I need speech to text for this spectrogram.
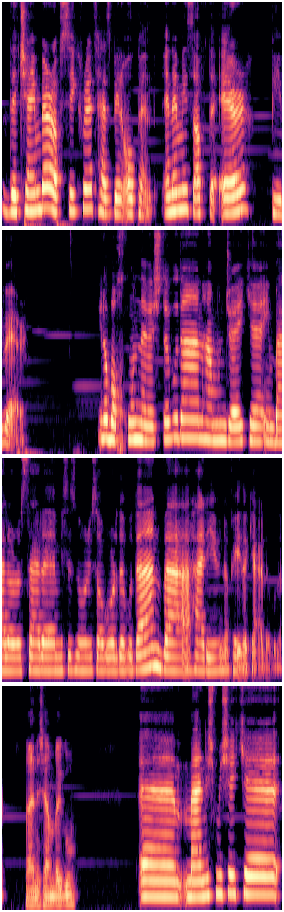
The chamber of secret has been opened. Enemies of the air beware. اینو با خون نوشته بودن همون جایی که این بلا رو سر میسیز نوریس آورده بودن و هری اینو پیدا کرده بودن. معنیش هم بگو. معنیش میشه که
